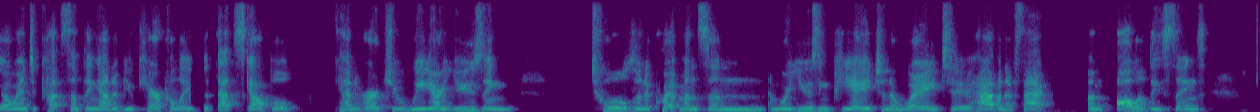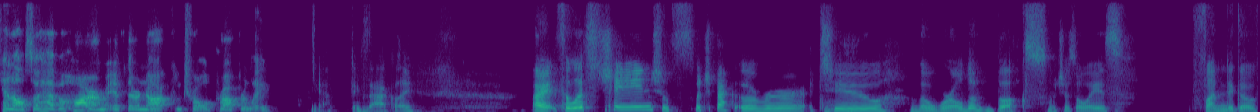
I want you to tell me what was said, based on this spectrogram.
go in to cut something out of you carefully, but that scalpel can hurt you. We are using tools and equipments and, and we're using pH in a way to have an effect. And all of these things can also have a harm if they're not controlled properly. Yeah, exactly. All right, so let's change, let's switch back over to the world of books, which is always fun to go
